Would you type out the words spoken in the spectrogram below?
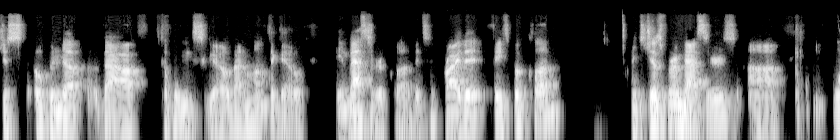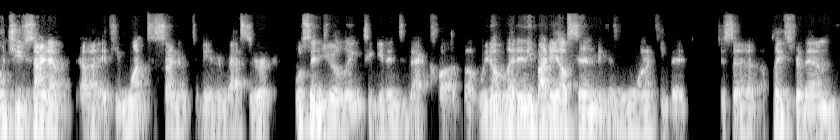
just opened up about a couple weeks ago, about a month ago, the Ambassador Club. It's a private Facebook club. It's just for ambassadors. Uh, once you sign up, uh, if you want to sign up to be an ambassador, we'll send you a link to get into that club. But we don't let anybody else in because we want to keep it just a, a place for them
